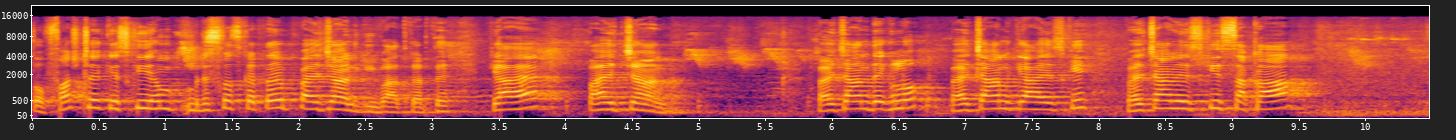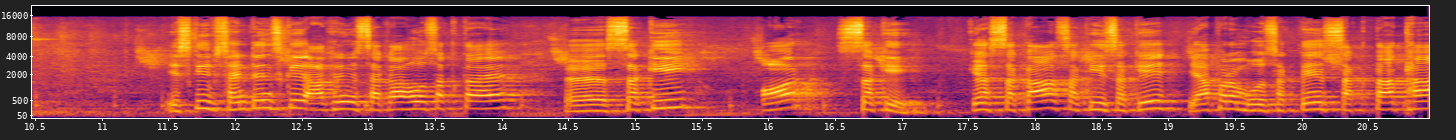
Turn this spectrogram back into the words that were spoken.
तो फ़र्स्ट है कि इसकी हम डिस्कस करते हैं? पहचान की बात करते हैं। क्या है? पहचान। पहचान देख लो। पहचान क्या है इसकी? पहचान इसकी सका इसकी सेंटेंस के आखिरी में सका हो सकता है आ, सकी और सके। क्या सका सकी सके या फिर हम बोल सकते हैं सकता था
